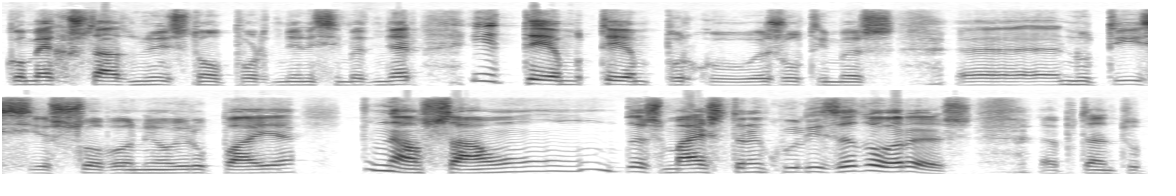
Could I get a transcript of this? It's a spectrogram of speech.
como é que os Estados Unidos estão a pôr dinheiro em cima de dinheiro, e temo, temo, porque as últimas uh, notícias sobre a União Europeia não são das mais tranquilizadoras. Uh, portanto,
